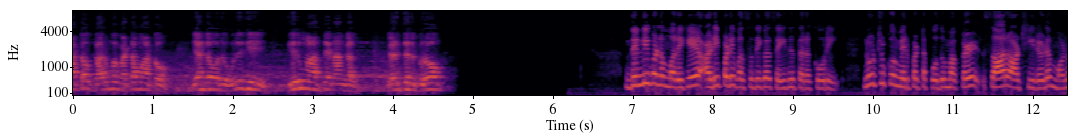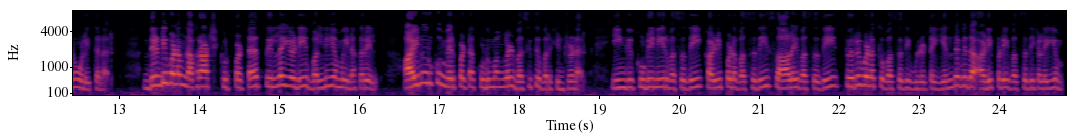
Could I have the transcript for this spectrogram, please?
மாட்டோம் கரும்பு வெட்ட மாட்டோம் என்ற ஒரு உறுதி தீர்மானத்தை நாங்கள் எடுத்திருக்கிறோம். திண்டிவனம் அருகே அடிப்படை வசதிகள் செய்து தரக்கோரி நூற்றுக்கும் மேற்பட்ட பொதுமக்கள் சார் ஆட்சியரிடம் மனு அளித்தனர். திண்டிவனம் நகராட்சிக்குட்பட்ட தில்லையடி வள்ளியம்மை நகரில் ஐநூறுக்கும் மேற்பட்ட குடும்பங்கள் வசித்து வருகின்றனர். இங்கு குடிநீர் வசதி கழிப்பிட வசதி சாலை வசதி தெருவிளக்கு வசதி உள்ளிட்ட எந்தவித அடிப்படை வசதிகளையும்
